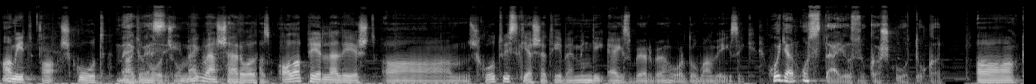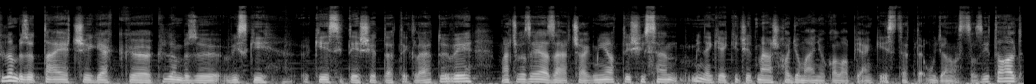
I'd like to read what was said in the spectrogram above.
amit a skót Megveszi. nagyon olcsón megvásárol. Az alapérlelést a skót whisky esetében mindig ex-bourbon hordóban végzik. Hogyan osztályozzuk a skótokat? A különböző tájegységek különböző whisky készítését tették lehetővé, már csak az elzártság miatt is, hiszen mindenki egy kicsit más hagyományok alapján készítette ugyanazt az italt,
